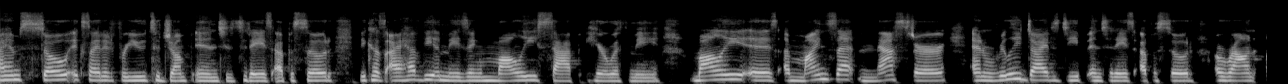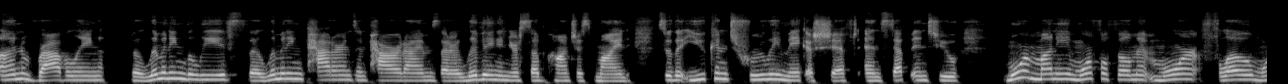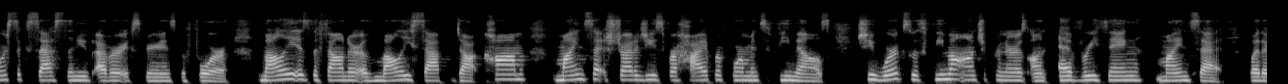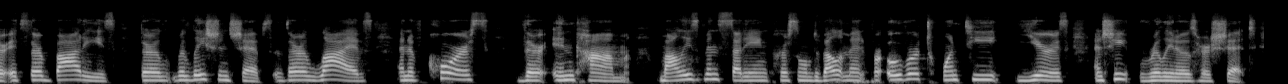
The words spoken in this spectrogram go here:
I am so excited for you to jump into today's episode because I have the amazing Molly Sapp here with me. Molly is a mindset master and really dives deep in today's episode around unraveling the limiting beliefs, the limiting patterns and paradigms that are living in your subconscious mind so that you can truly make a shift and step into more money, more fulfillment, more flow, more success than you've ever experienced before. Molly is the founder of mollysap.com, mindset strategies for high performance females. She works with female entrepreneurs on everything mindset, whether it's their bodies, their relationships, their lives, and of course, their income. Molly's been studying personal development for over 20 years and she really knows her shit.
